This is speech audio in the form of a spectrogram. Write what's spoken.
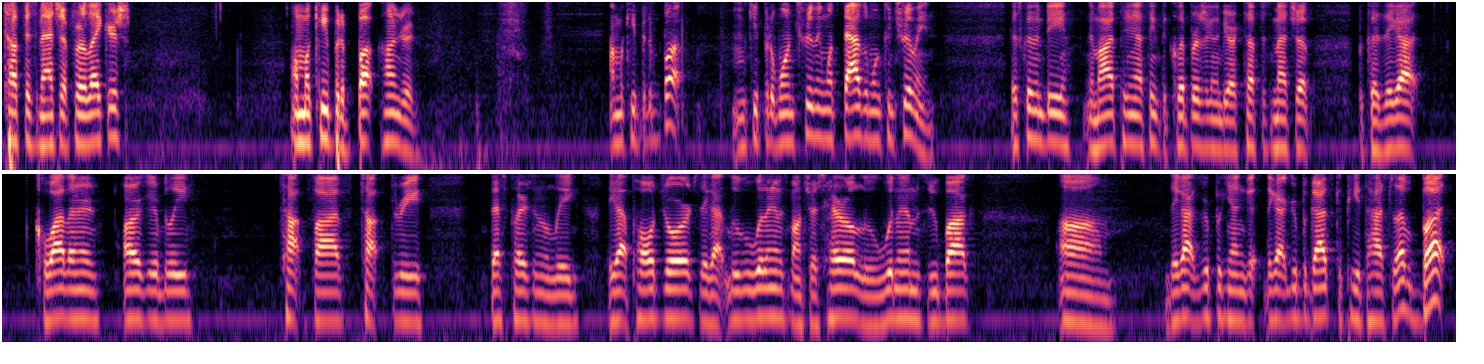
toughest matchup for the Lakers? I'm gonna keep it a buck hundred. I'm gonna keep it a buck. I'm gonna keep it a one trillion, one thousand, one quintillion. It's gonna be, in my opinion, I think the Clippers are gonna be our toughest matchup because they got Kawhi Leonard, arguably top five, top three best players in the league. They got Paul George, they got Lou Williams, Montrezl Harrell, Lou Williams, Zubac. Um, they got group of young, they got group of guys compete at the highest level, but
